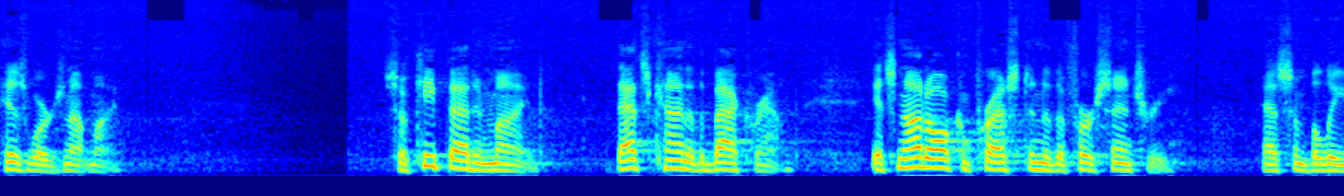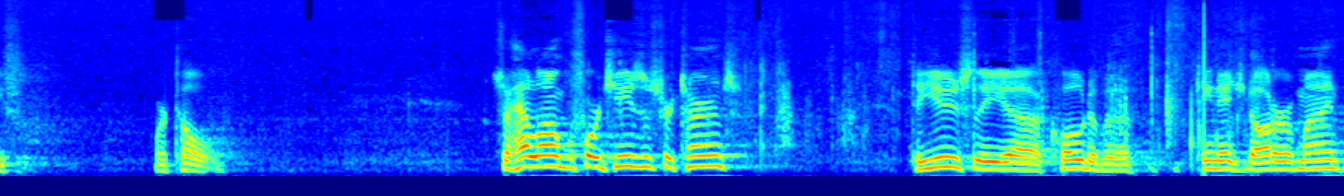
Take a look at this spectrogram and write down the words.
His words, not mine. So keep that in mind. That's kind of the background. It's not all compressed into the first century, as some belief were told. So, how long before Jesus returns? To use the uh, quote of a teenage daughter of mine,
